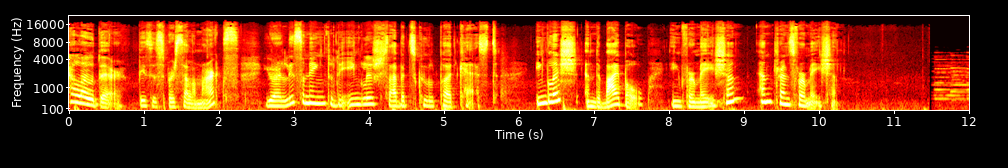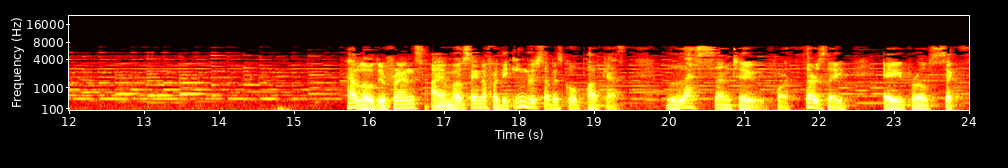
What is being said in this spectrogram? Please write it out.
Hello there, this is Priscilla Marks. You are listening to the English Sabbath School podcast English and the Bible, Information and Transformation. Hello, dear friends. I am Mo Sena for the English Sabbath School podcast, Lesson 2 for Thursday, April 6th.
